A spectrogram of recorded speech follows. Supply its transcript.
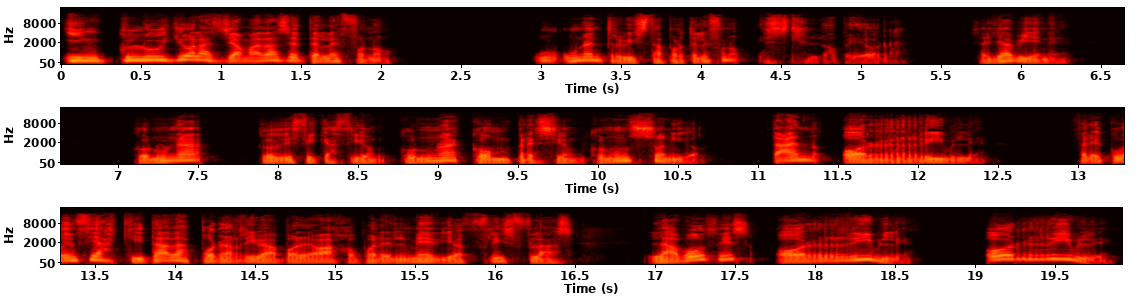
incluyo las llamadas de teléfono. Una entrevista por teléfono es lo peor. O sea, ya viene con una codificación, con una compresión, con un sonido tan horrible. Frecuencias quitadas por arriba, por abajo, por el medio, freeze flash. La voz es horrible. Horrible.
